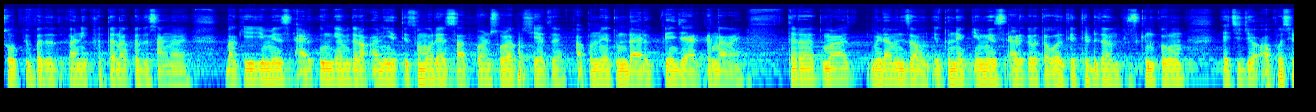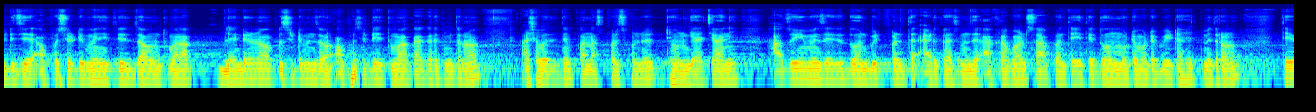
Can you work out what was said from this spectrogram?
सोपी पद्धत आणि खतरनाक पद्धत सांगणार आहे. बाकी इमेज ॲड करून घ्या मित्रांनो आणि येथे समोर या सात पॉईंट सोळापाशी यायचं आपण यातून डायरेक्ट पेज ॲड करणार आहे. तर तुम्हाला मीडियामध्ये जाऊन इथून एक इमेज ॲड करता वरती थेट जाऊन स्किन करून याची जे ऑपोसिटी जे ऑपोसिटीमध्ये ते जाऊन तुम्हाला ब्लेंडेड ऑपोसिटीमध्ये जाऊन ऑपोसिटी तुम्हाला काय करायचं मित्रांनो अशा पद्धतीने पन्नास पर्सेंट ठेवून घ्यायचे. आणि हा जो इमेज आहे ते दोन बीटपर्यंत ॲड करायचं. म्हणजे अकरा पॉईंट सहापर्यंत इथे दोन मोठे मोठे बीट आहेत मित्रांनो. ते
